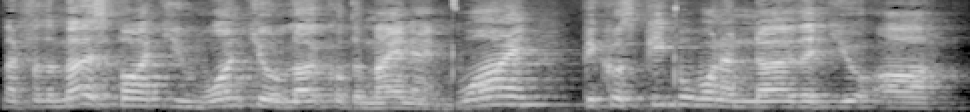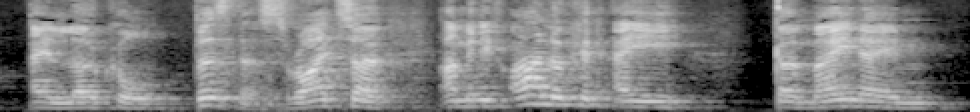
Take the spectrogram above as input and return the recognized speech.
But for the most part, you want your local domain name. Why? Because people want to know that you are a local business, right? So, I mean, if I look at a domain name,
